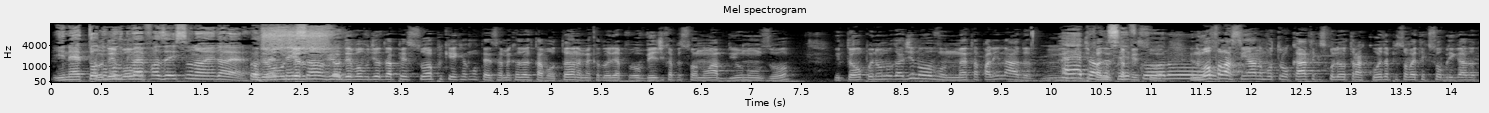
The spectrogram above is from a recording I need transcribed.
E não é todo Eu mundo devolvo- que vai fazer isso não, hein, galera. Eu devolvo, o dinheiro, Atenção, viu? eu devolvo o dinheiro da pessoa, porque o que acontece? A mercadoria que tá voltando, a mercadoria eu vejo que a pessoa não abriu, não usou. Então eu ponho no lugar de novo, não me atrapalha em nada. de- É, de pra fazer isso você com a pessoa. ficou no- Eu não vou falar assim, ah, não vou trocar, tem que escolher outra coisa, a pessoa vai ter que ser obrigada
